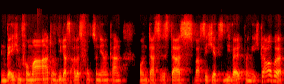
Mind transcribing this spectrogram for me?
in welchem Format und wie das alles funktionieren kann. Und das ist das, was ich jetzt in die Welt bringe. Ich glaube,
